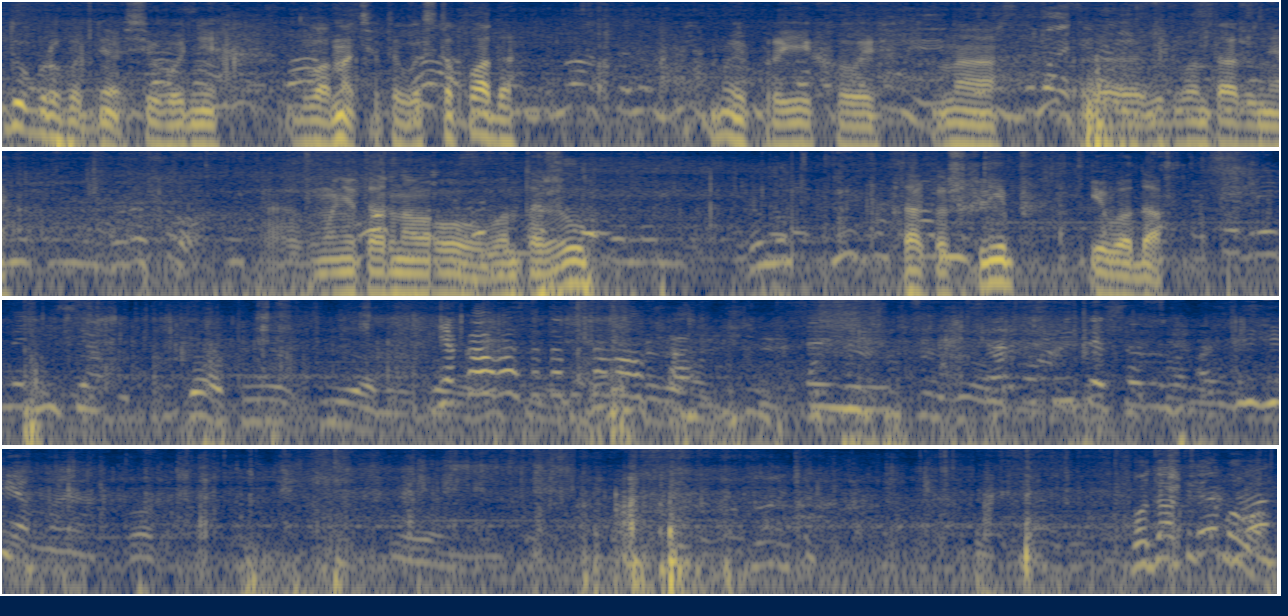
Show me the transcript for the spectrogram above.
Доброго дня. Сьогодні 12 листопада. Ми приїхали на е, відвантаження е, гуманітарного вантажу. Також хліб і вода. Яка у вас тут обстановка? Вода треба вам?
